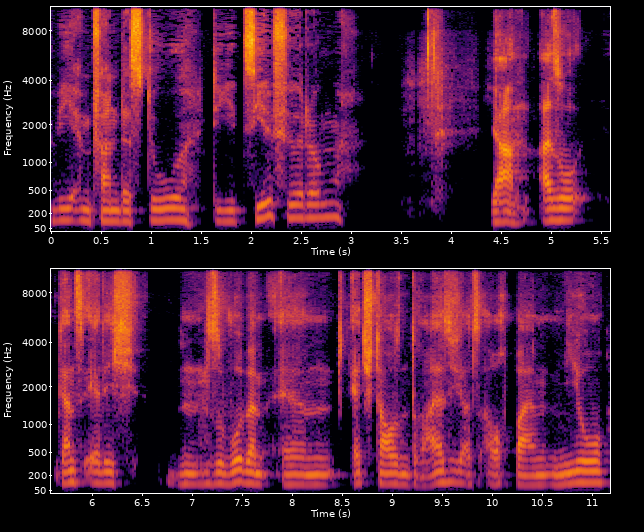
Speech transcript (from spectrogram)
Wie empfandest du die Zielführung? Ja, also ganz ehrlich, sowohl beim ähm, Edge 1030 als auch beim Mio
